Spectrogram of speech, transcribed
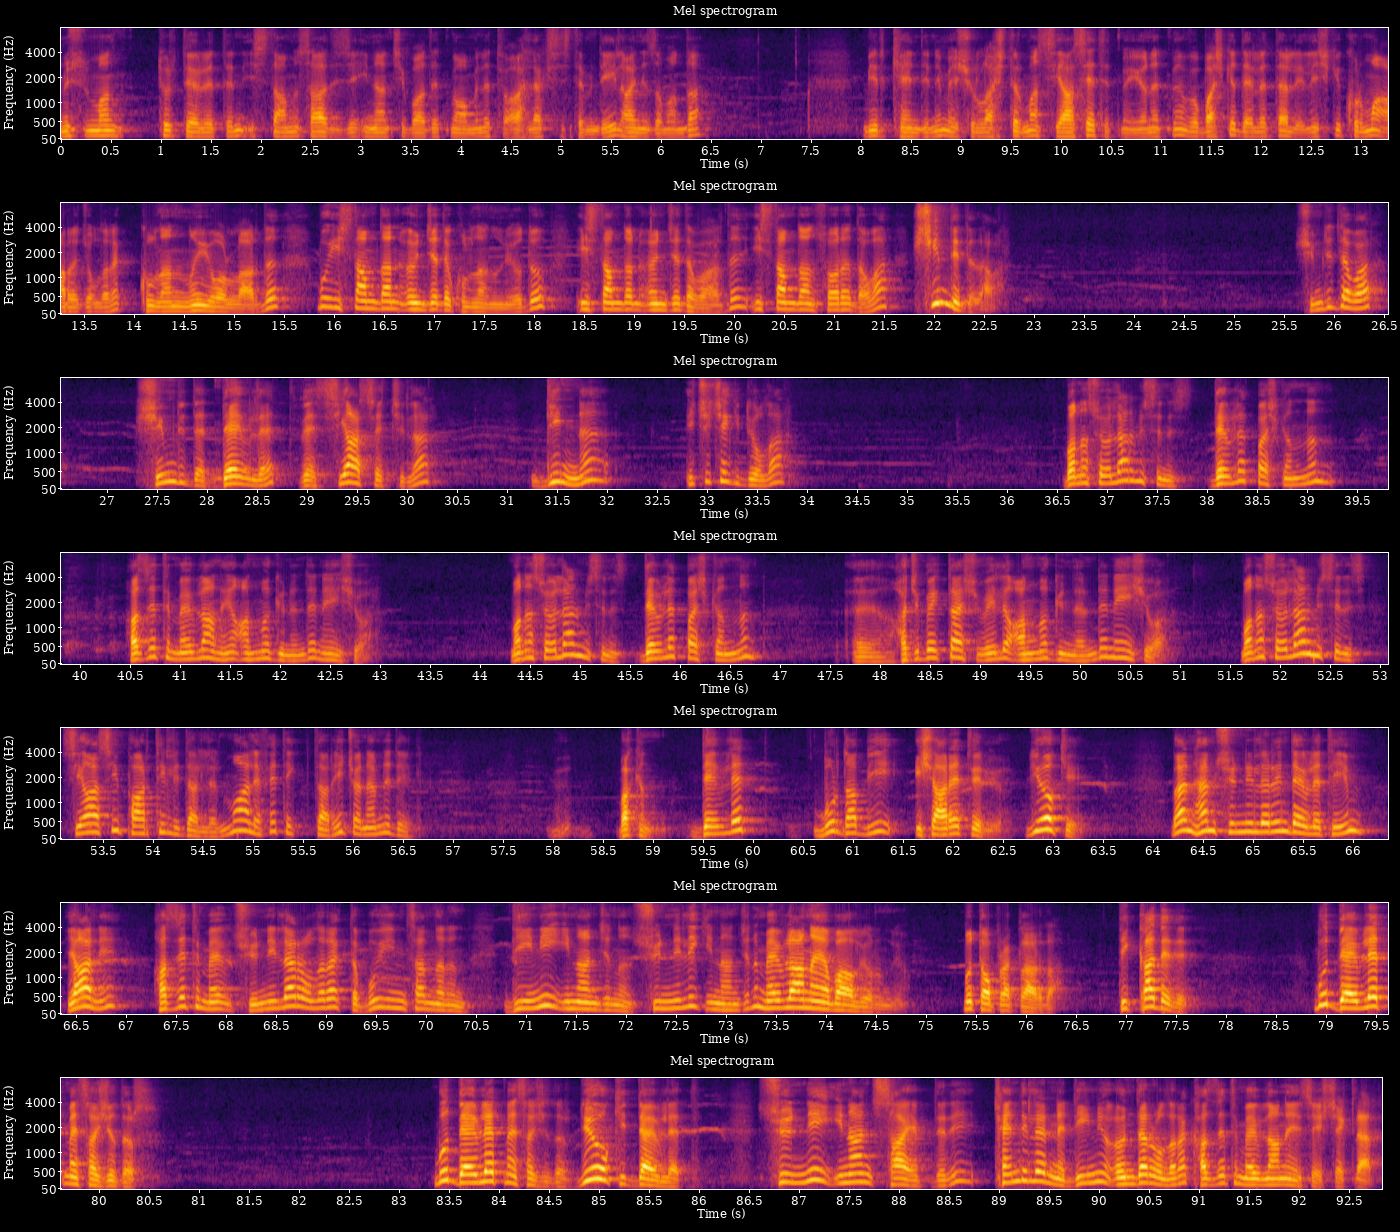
Müslüman Türk devletlerinin İslam'ı sadece inanç, ibadet, muamelet ve ahlak sistemi değil, aynı zamanda bir kendini meşrulaştırma, siyaset etme, yönetme ve başka devletlerle ilişki kurma aracı olarak kullanılıyorlardı. Bu İslam'dan önce de kullanılıyordu. İslam'dan önce de vardı. İslam'dan sonra da var. Şimdi de, var. Şimdi de var. Şimdi de devlet ve siyasetçiler dinle iç içe gidiyorlar. Bana söyler misiniz? Devlet başkanının Hazreti Mevlana'yı anma gününde ne işi var? Bana söyler misiniz? Devlet başkanının e, Hacı Bektaş Veli anma günlerinde ne işi var? Bana söyler misiniz? Siyasi parti liderlerinin, muhalefet iktidar hiç önemli değil. Bakın devlet burada bir işaret veriyor. Diyor ki ben hem Sünnilerin devletiyim yani Hazreti Mev Sünniler olarak da bu insanların dini inancını, Sünnilik inancını Mevlana'ya bağlıyorum diyor. Bu topraklarda. Dikkat edin. Bu devlet mesajıdır. Bu devlet mesajıdır. Diyor ki devlet, Sünni inanç sahipleri kendilerine dini önder olarak Hazreti Mevlana'yı seçecekler.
